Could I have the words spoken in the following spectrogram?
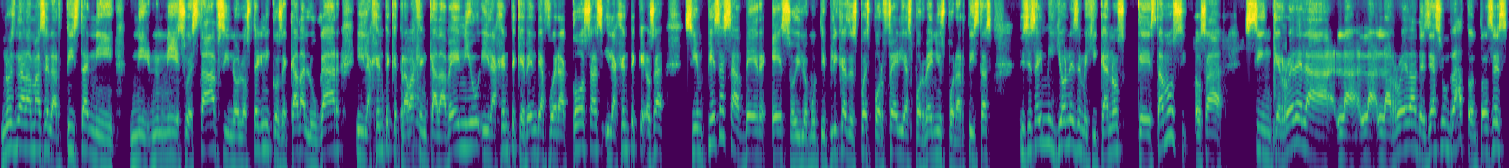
no es nada más el artista ni, ni, ni su staff, sino los técnicos de cada lugar y la gente que trabaja en cada venue y la gente que vende afuera cosas y la gente que, o sea, si empiezas a ver eso y lo multiplicas después por ferias, por venues, por artistas, dices, hay millones de mexicanos que estamos, o sea, sin que ruede la, la, la, rueda desde hace un rato. Entonces,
